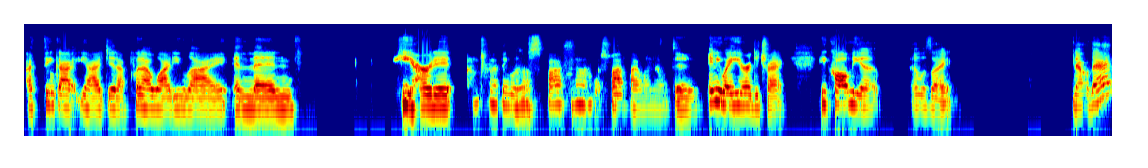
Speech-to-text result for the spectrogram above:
I think I, yeah, I did. I put out Why Do You Lie? And then he heard it. I'm trying to think, it was on Spot, no, Spotify one out then. Anyway, he heard the track. He called me up and was like, now that,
